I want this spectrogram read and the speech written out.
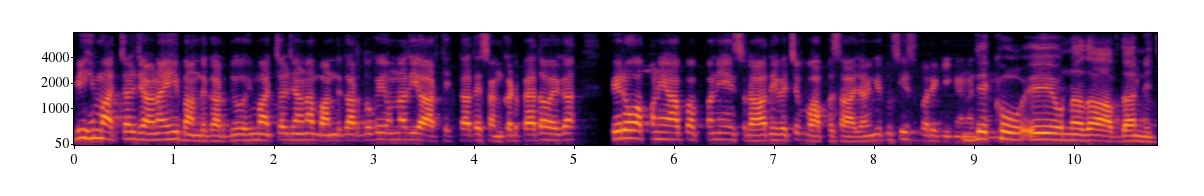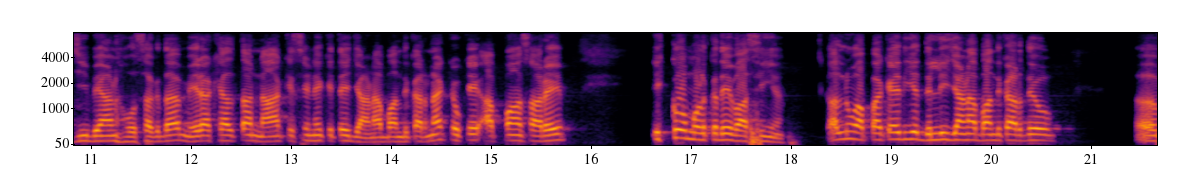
ਵੀ ਹਿਮਾਚਲ ਜਾਣਾ ਹੀ ਬੰਦ ਕਰ ਦਿਓ। ਹਿਮਾਚਲ ਜਾਣਾ ਬੰਦ ਕਰ ਦੋਗੇ, ਉਹਨਾਂ ਦੀ ਆਰਥਿਕਤਾ ਤੇ ਸੰਕਟ ਪੈਦਾ ਹੋਏਗਾ, ਫਿਰ ਉਹ ਆਪਣੇ ਆਪ ਆਪਣੇ ਇਸ ਰਾਹ ਦੇ ਵਿੱਚ ਵਾਪਸ ਆ ਜਾਣਗੇ। ਤੁਸੀਂ ਇਸ ਬਾਰੇ ਕੀ ਕਹਿਣਾ ਦੇਖੋ, ਇਹ ਉਹਨਾਂ ਦਾ ਆਪਦਾ ਨਿੱਜੀ ਬਿਆਨ ਹੋ ਸਕਦਾ। ਮੇਰਾ ਖਿਆਲ ਤਾਂ ਨਾ ਕਿਸੇ ਨੇ ਕਿਤੇ ਜਾਣਾ ਬੰਦ ਕਰਨਾ, ਕਿਉਂਕਿ ਆਪਾਂ ਸਾਰੇ ਇੱਕੋ ਮੁਲਕ ਦੇ ਵਾਸੀ ਆ ਕੱਲ ਨੂੰ ਆਪਾਂ ਕਹਿ ਦਈਏ ਦਿੱਲੀ ਜਾਣਾ ਬੰਦ ਕਰ ਦਿਓ। ਅਹ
